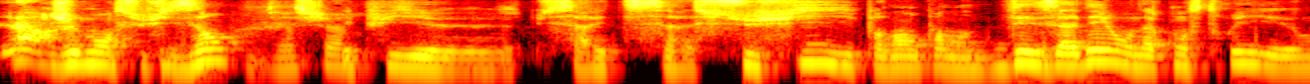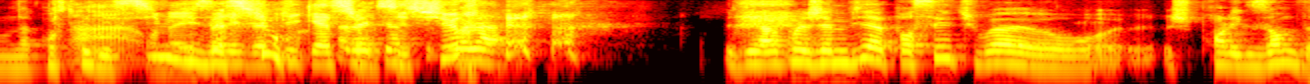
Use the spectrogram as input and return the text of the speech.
largement suffisant. Bien sûr. Et puis, ça, ça suffit pendant pendant des années. On a construit, on a construit ah, des civilisations. On des applications, c'est sûr. Voilà. Moi, j'aime bien penser, tu vois, euh, je prends l'exemple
